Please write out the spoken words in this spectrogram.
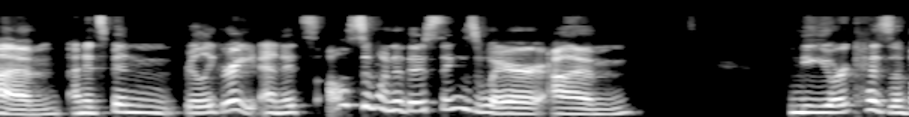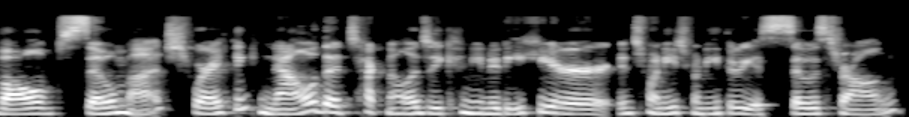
Um, and it's been really great. And it's also one of those things where um, New York has evolved so much where I think now the technology community here in 2023 is so strong,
